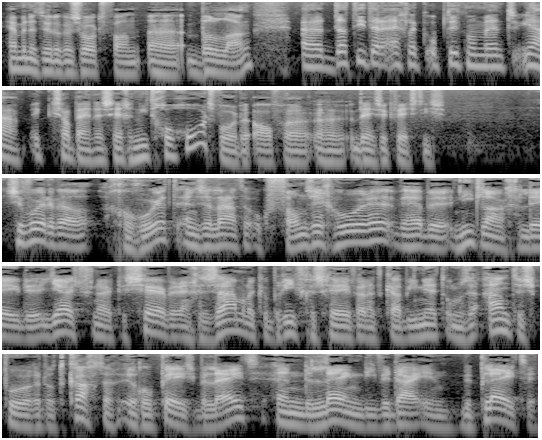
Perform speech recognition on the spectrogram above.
hebben natuurlijk een soort van uh, belang... Uh, dat die er eigenlijk op dit moment, ja, ik zou bijna zeggen... niet gehoord worden over uh, deze kwesties? Ze worden wel gehoord en ze laten ook van zich horen. We hebben niet lang geleden, juist vanuit de server... een gezamenlijke brief geschreven aan het kabinet... om ze aan te sporen tot krachtig Europees beleid. En de lijn die we daarin bepleiten...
